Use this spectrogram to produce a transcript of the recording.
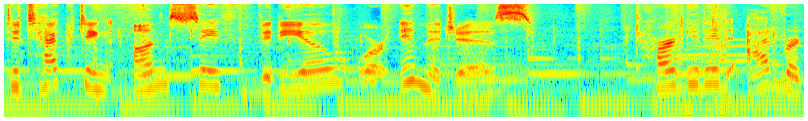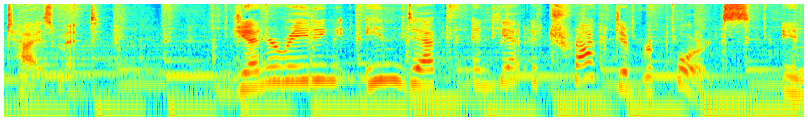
detecting unsafe video or images, targeted advertisement, generating in-depth and yet attractive reports in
